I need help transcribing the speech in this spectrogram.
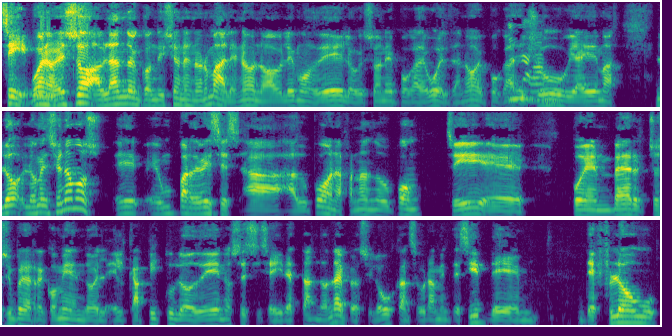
Sí, bueno, eso hablando en condiciones normales, ¿no? No hablemos de lo que son épocas de vuelta, ¿no? Épocas de lluvia y demás. Lo, mencionamos eh, un par de veces a, a, Dupont, a Fernando Dupont, ¿sí? Eh, pueden ver, yo siempre les recomiendo el, capítulo de, no sé si seguirá estando online, pero si lo buscan seguramente sí, de, de Flow,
